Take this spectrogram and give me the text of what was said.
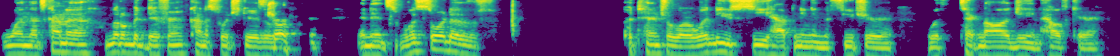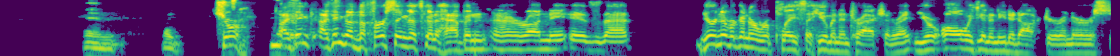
one that's kind of a little bit different, kind of switch gears a sure. little bit. And it's what sort of potential or what do you see happening in the future with technology and healthcare? And like Sure. I think I think that the first thing that's going to happen, uh, Rodney, is that you're never going to replace a human interaction, right? You're always going to need a doctor, a nurse,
